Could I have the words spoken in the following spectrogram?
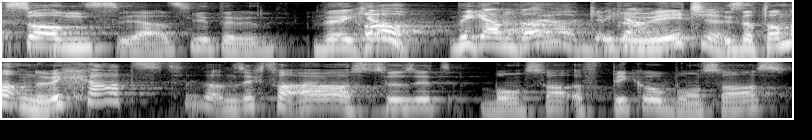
Sens, ja, schitterend. we gaan, we gaan dan... Ah, ja, ik we heb gaan, een weetje. Is dat dan dat een weggaat? Dat dan zegt van, ah, ja, als het zo zit, bon sens, of Pico, bon sens.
